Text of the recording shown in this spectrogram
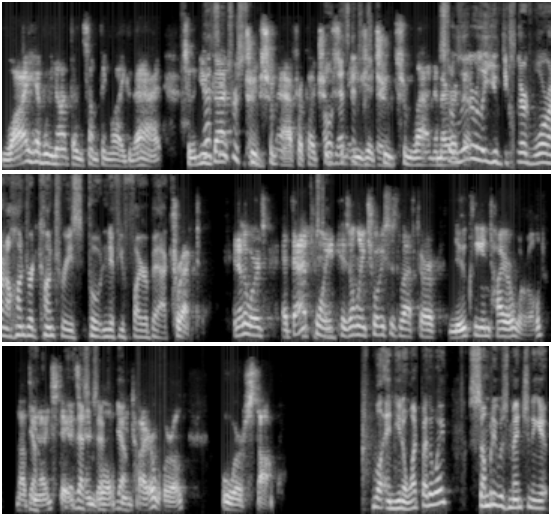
Why have we not done something like that? So that you've That's got troops from Africa, troops from Asia, troops from Latin America. So literally, you've declared war on hundred countries, Putin, if you fire back. Correct. In other words, at that point, his only choices left are nuke the entire world, not the Yeah. United States, That's and exactly- blow up yeah. the entire world, or stop. Well, and you know what? By the way, somebody was mentioning it.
